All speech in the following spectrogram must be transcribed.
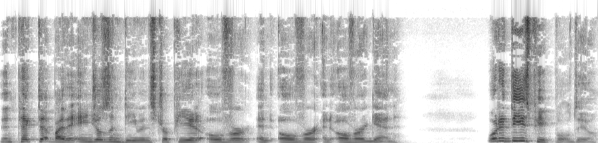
then picked up by the angels and demons to repeat it over and over and over again. What did these people do?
